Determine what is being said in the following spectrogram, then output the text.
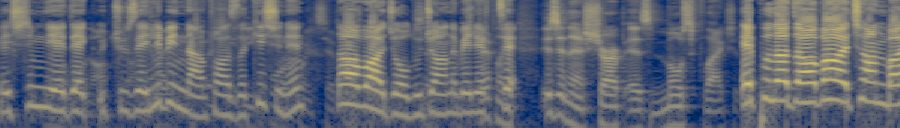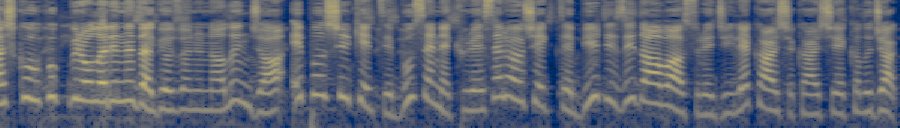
ve şimdiye dek 350 binden fazla kişinin davacı olacağını belirtti. Apple'a dava açan başka hukuk bürolarını da göz önüne alınca Apple şirketi bu sene küresel ölçekte bir dizi dava süreciyle karşı karşıya kalacak.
